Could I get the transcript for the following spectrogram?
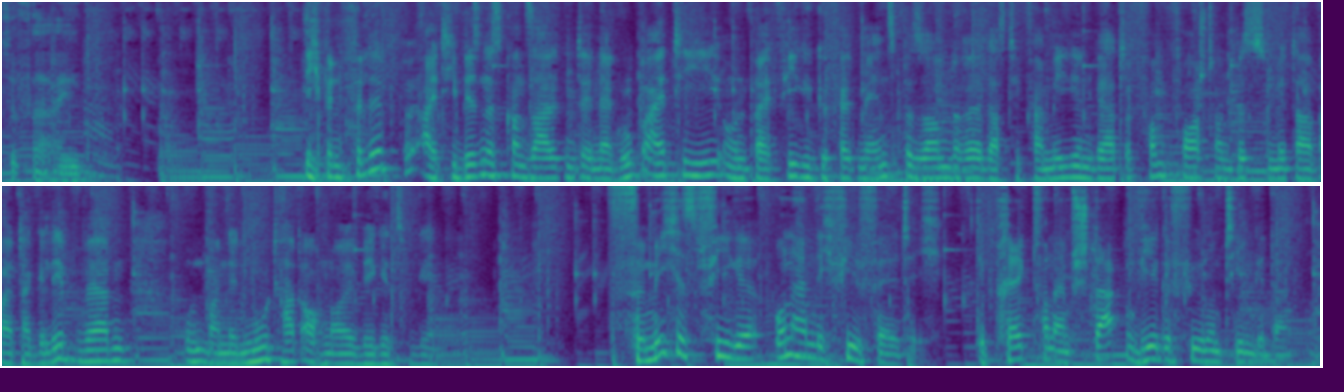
zu vereinen. Ich bin Philipp, IT-Business Consultant in der Group IT und bei Fiege gefällt mir insbesondere, dass die Familienwerte vom Vorstand bis zum Mitarbeiter gelebt werden und man den Mut hat, auch neue Wege zu gehen. Für mich ist Fiege unheimlich vielfältig, geprägt von einem starken Wir-Gefühl und Teamgedanken.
